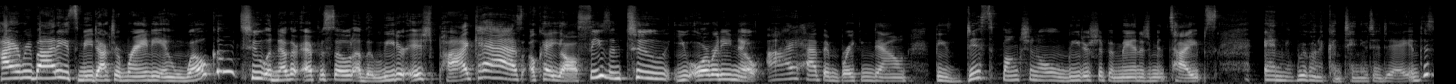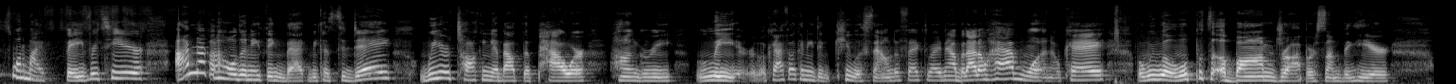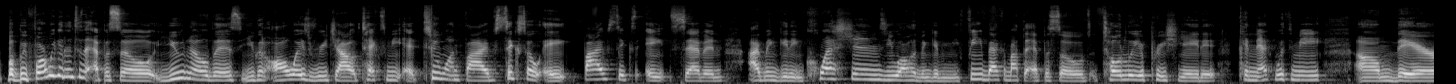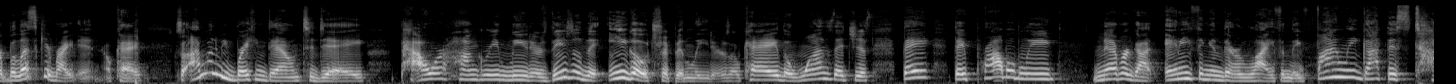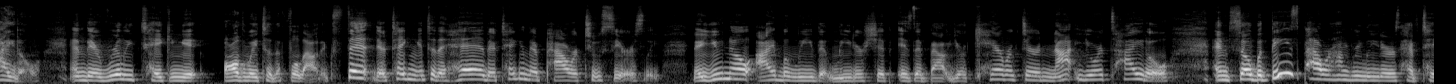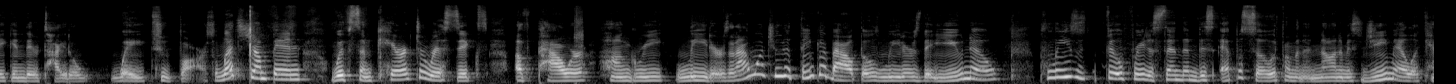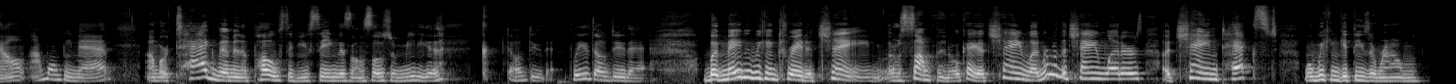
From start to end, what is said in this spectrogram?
Hi, everybody. It's me, Dr. Brandi, and welcome to another episode of the Leader-ish podcast. Okay, y'all, season two, you already know I have been breaking down these dysfunctional leadership and management types, and we're going to continue today. And this is one of my favorites here. I'm not going to hold anything back because today we are talking about the power hungry leader. Okay, I feel like I need to cue a sound effect right now, but I don't have one. Okay, but we will. We'll put a bomb drop or something here. But before we get into the episode, you know this. You can always reach out, text me at 215 608 5687. I've been getting questions. You all have been giving me feedback about the episodes. Totally appreciate it. Connect with me um, there. But let's get right in, okay? So I'm going to be breaking down today power hungry leaders these are the ego tripping leaders okay the ones that just they they probably never got anything in their life and they finally got this title and they're really taking it all the way to the full out extent. They're taking it to the head. They're taking their power too seriously. Now, you know, I believe that leadership is about your character, not your title. And so, but these power hungry leaders have taken their title way too far. So let's jump in with some characteristics of power hungry leaders. And I want you to think about those leaders that you know, please feel free to send them this episode from an anonymous Gmail account. I won't be mad. Um, or tag them in a post if you're seeing this on social media. don't do that. Please don't do that. But maybe we can create a chain or something, okay? A chain letter. Remember the chain letters? A chain text where we can get these around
